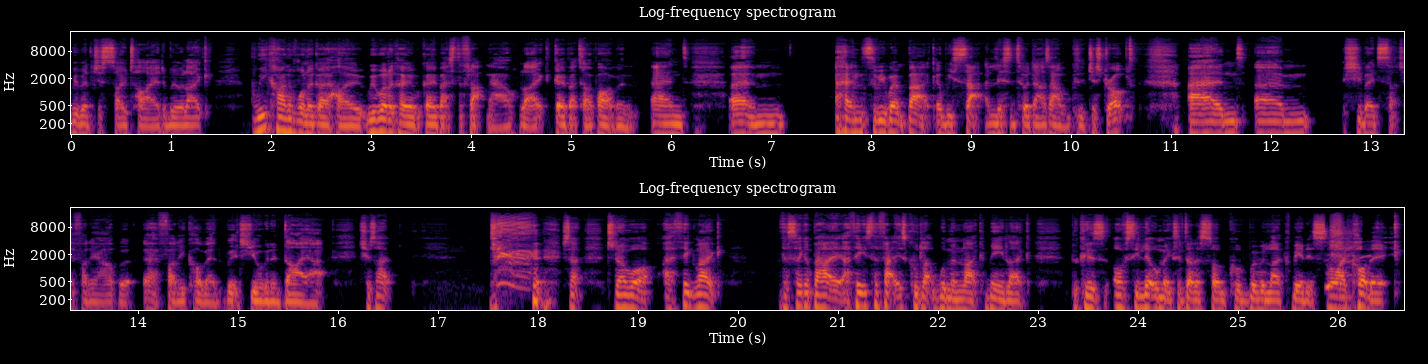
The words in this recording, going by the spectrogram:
we were just so tired and we were like we kind of want to go home. We want to go go back to the flat now, like go back to our apartment. And um, and so we went back and we sat and listened to Adele's album because it just dropped. And um, she made such a funny album, a funny comment, which you're going to die at. She was like, she's like, do you know what? I think like the thing about it, I think it's the fact it's called like Women Like Me, like because obviously Little Mix have done a song called Women Like Me and it's so iconic.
